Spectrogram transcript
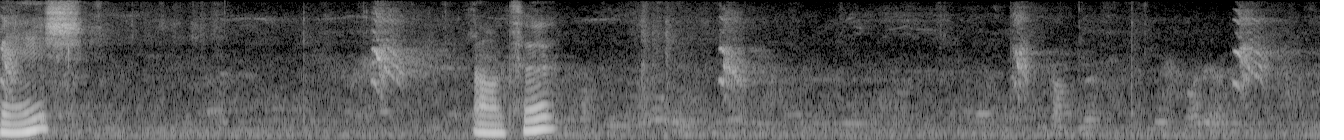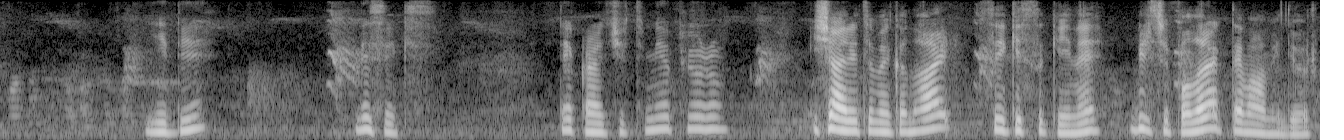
5 6 7 ve 8. Tekrar çiftimi yapıyorum. İşaretime kadar 8 sık iğne bir çift olarak devam ediyorum.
